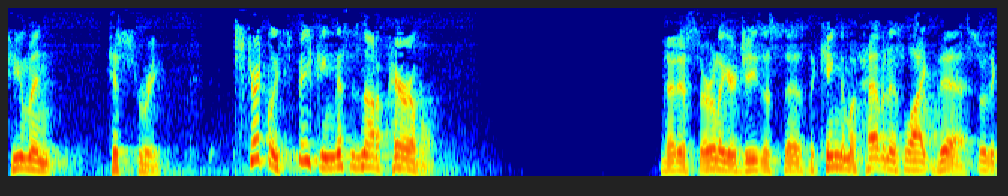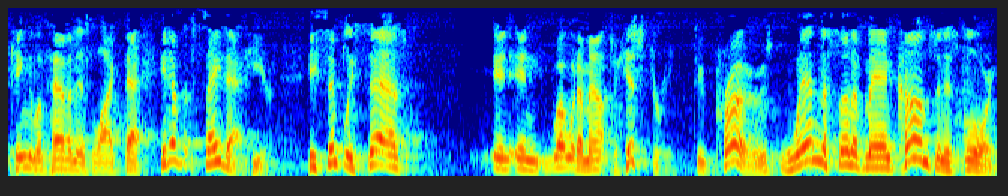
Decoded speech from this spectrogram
human history. Strictly speaking, this is not a parable. Notice earlier Jesus says the kingdom of heaven is like this or the kingdom of heaven is like that. He doesn't say that here. He simply says in, in what would amount to history, to prose, when the Son of Man comes in His glory,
